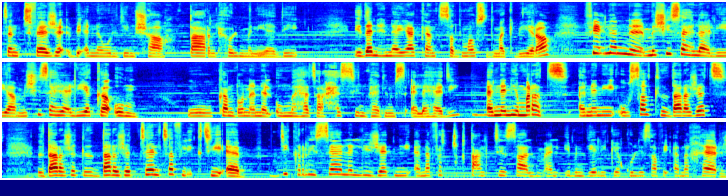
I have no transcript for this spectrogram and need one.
تنتفاجئ بأن ولدي مشى طار الحلم من يدي. اذا هنايا كانت صدمة وصدمة كبيرة. فعلا ماشي سهله عليا ماشي سهله عليا كأم. وكنظن أن الامهات راه حاسين بهذه المسألة هذه. أنني مرضت أنني وصلت لدرجة لدرجة الدرجه الثالثة في الاكتئاب. ديك الرسالة اللي جاتني أنا فاش تقطع الاتصال مع الابن ديالي كيقول لي صافي أنا خارج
